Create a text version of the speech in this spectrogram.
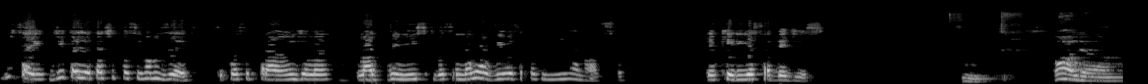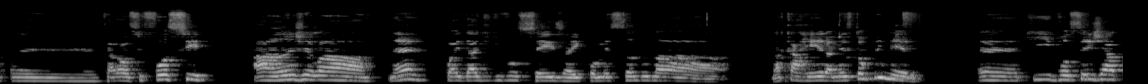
Não sei, dicas até tipo assim, vamos dizer, se fosse para Ângela lá do início que você não ouviu, você fala, minha nossa, eu queria saber disso. Sim. Olha, é, Carol, se fosse a Ângela, né, com a idade de vocês aí, começando na, na carreira mesmo. Então, primeiro, é, que vocês já,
